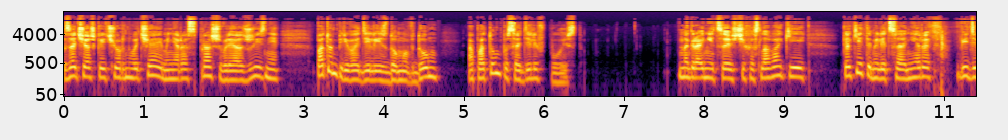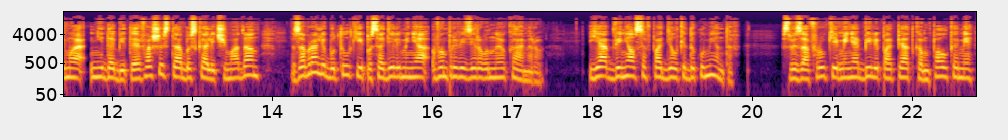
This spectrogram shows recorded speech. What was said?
За чашкой черного чая меня расспрашивали о жизни, потом переводили из дома в дом – а потом посадили в поезд. На границе с Чехословакией какие-то милиционеры, видимо, недобитые фашисты, обыскали чемодан, забрали бутылки и посадили меня в импровизированную камеру. Я обвинялся в подделке документов. Связав руки, меня били по пяткам палками,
